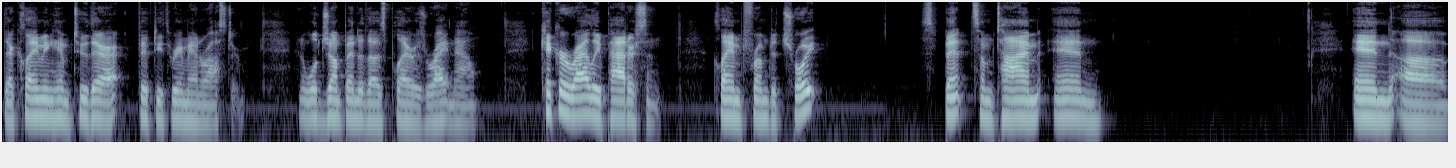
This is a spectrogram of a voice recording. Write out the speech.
they're claiming him to their 53-man roster. And we'll jump into those players right now. Kicker Riley Patterson, claimed from Detroit, spent some time in in uh,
